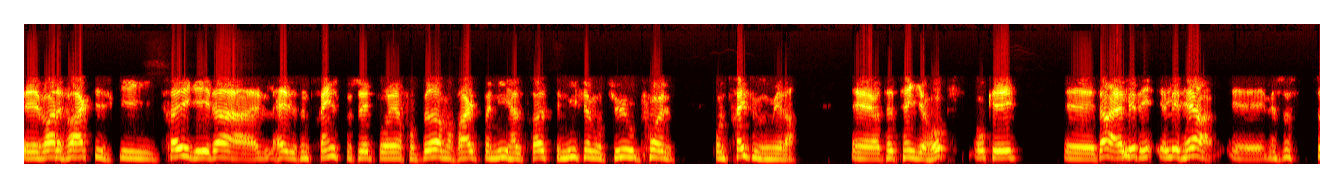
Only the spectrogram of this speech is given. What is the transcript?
øh, var det faktisk i 3G, der havde jeg sådan et træningsprojekt, hvor jeg forbedrede mig faktisk fra 59 til 925 på en, på en 3000 meter. Øh, og der tænkte jeg, hups, okay, øh, der er lidt, lidt her. Øh, men så, så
